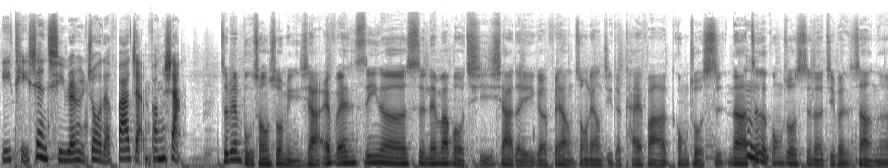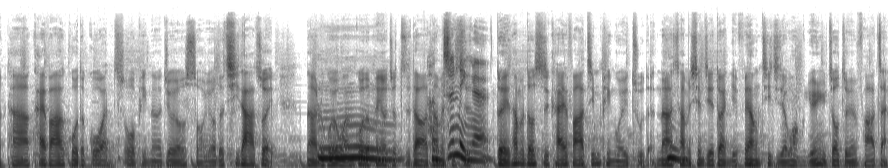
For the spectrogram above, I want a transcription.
以体现其元宇宙的发展方向。这边补充说明一下，FNC 呢是 Nameable 旗下的一个非常重量级的开发工作室。那这个工作室呢，基本上呢，它开发过的过往作品呢，就有手游的七大罪。那如果有玩过的朋友就知道，他很们知名哎，对他们都是开发精品为主的，那他们现阶段也非常积极的往元宇宙这边发展。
